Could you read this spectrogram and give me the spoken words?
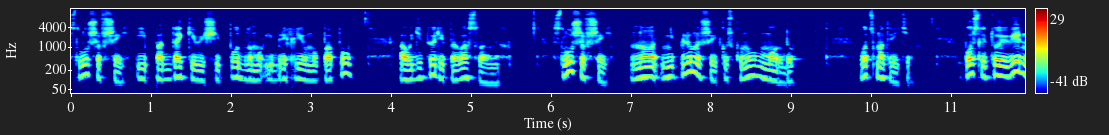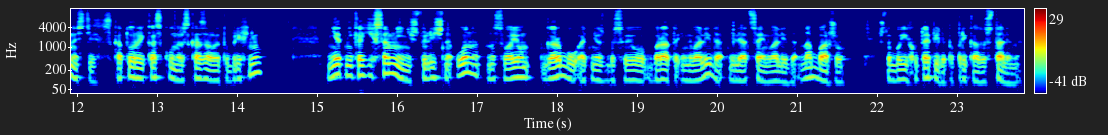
Слушавший и поддакивающий подлому и брехливому попу аудитории православных. Слушавший, но не плюнувший Кускуну в морду. Вот смотрите. После той уверенности, с которой Каскун рассказал эту брехню, нет никаких сомнений, что лично он на своем горбу отнес бы своего брата-инвалида или отца-инвалида на баржу, чтобы их утопили по приказу Сталина.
